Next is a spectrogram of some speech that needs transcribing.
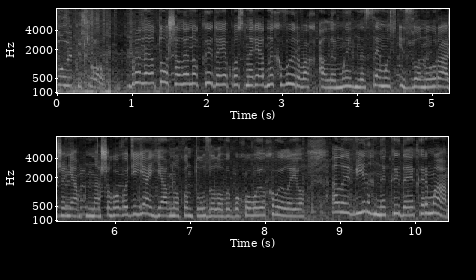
Поле пішов. Бронеавто шалено кидає по снарядних вирвах, але ми несемось із зони ураження. Нашого водія явно контузило вибуховою хвилею, але він не кидає керма.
